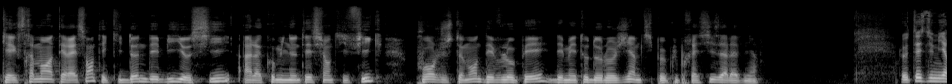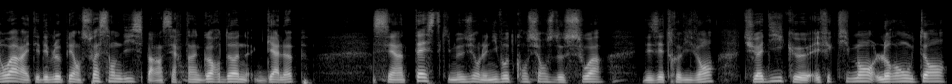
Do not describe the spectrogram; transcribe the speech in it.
qui est extrêmement intéressante et qui donne des billes aussi à la communauté scientifique pour justement développer des méthodologies un petit peu plus précises à l'avenir. Le test du miroir a été développé en 70 par un certain Gordon Gallup. C'est un test qui mesure le niveau de conscience de soi des êtres vivants. Tu as dit que effectivement l'orang-outan,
